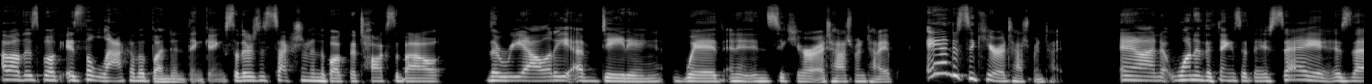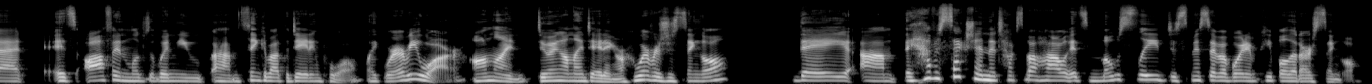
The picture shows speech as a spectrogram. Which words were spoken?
About this book is the lack of abundant thinking. So there's a section in the book that talks about the reality of dating with an insecure attachment type and a secure attachment type. And one of the things that they say is that it's often looked when you um, think about the dating pool, like wherever you are online, doing online dating, or whoever's just single, they um, they have a section that talks about how it's mostly dismissive, avoidant people that are single.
